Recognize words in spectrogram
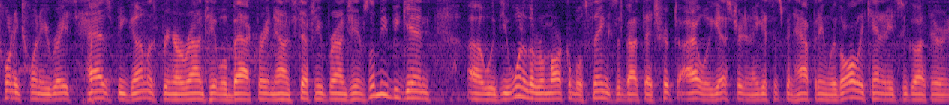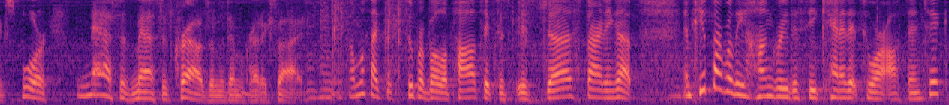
2020 race has begun. Let's bring our roundtable back right now. And Stephanie Brown James, let me begin uh, with you. One of the remarkable things about that trip to Iowa yesterday, and I guess it's been happening with all the candidates who go out there and explore, massive, massive crowds on the Democratic side. Mm-hmm. It's almost like the Super Bowl of politics is, is, just starting up. And people are really hungry to see candidates who are authentic.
